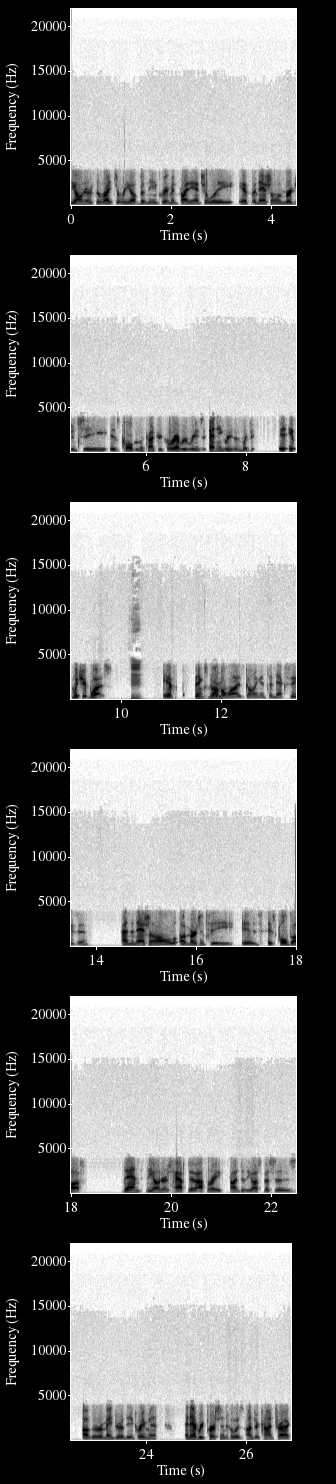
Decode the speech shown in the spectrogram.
the owners the right to reopen the agreement financially if a national emergency is called in the country for every reason, any reason which it, it which it was. Hmm. If things normalize going into next season, and the national emergency is is pulled off, then the owners have to operate under the auspices of the remainder of the agreement, and every person who is under contract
